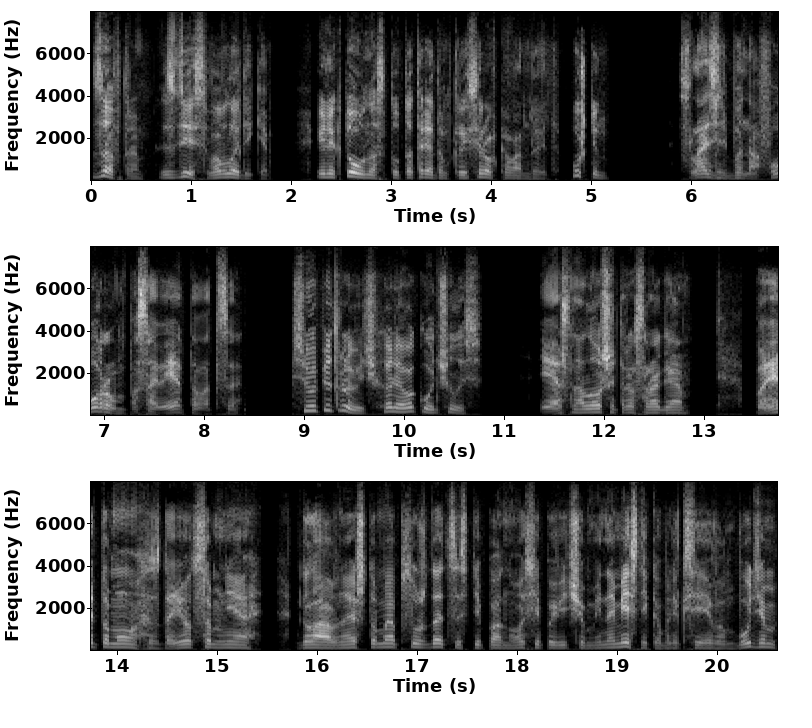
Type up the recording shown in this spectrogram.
Завтра, здесь, во Владике. Или кто у нас тут отрядом крейсеров командует? Пушкин? Слазить бы на форум, посоветоваться. Все, Петрович, халява кончилась. Ясно, лошадь росрога. Поэтому, сдается мне, Главное, что мы обсуждать со Степаном Осиповичем и наместником Алексеевым будем,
